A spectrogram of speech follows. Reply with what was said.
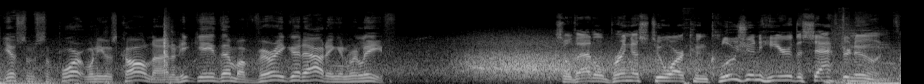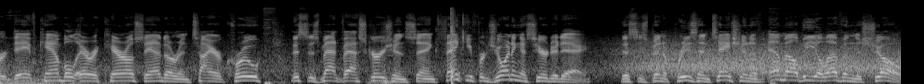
and give some support when he was called on, and he gave them a very good outing in relief. So that'll bring us to our conclusion here this afternoon. For Dave Campbell, Eric Karros, and our entire crew, this is Matt Vasgersian saying thank you for joining us here today. This has been a presentation of MLB 11 The Show.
